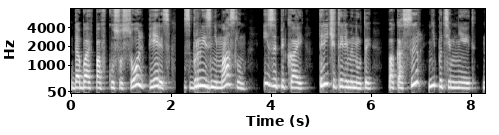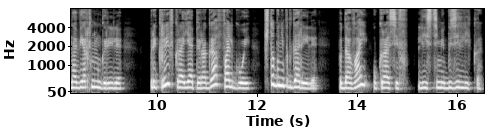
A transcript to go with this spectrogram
Добавь по вкусу соль, перец, сбрызни маслом и запекай – 3-4 минуты, пока сыр не потемнеет на верхнем гриле, прикрыв края пирога фольгой, чтобы не подгорели. Подавай, украсив листьями базилика.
